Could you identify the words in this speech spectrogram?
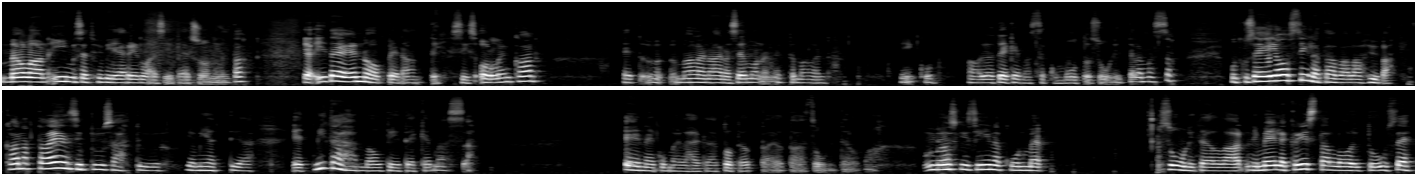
me ollaan ihmiset hyvin erilaisia personilta. Ja itse en ole pedantti, siis ollenkaan. Et mä olen aina semmoinen, että mä olen niin kuin, mä olen jo tekemässä kuin muut suunnittelemassa. Mutta kun se ei ole sillä tavalla hyvä. Kannattaa ensin pysähtyä ja miettiä, että mitähän me oltiin tekemässä ennen kuin me lähdetään toteuttaa jotain suunnitelmaa. Myöskin siinä, kun me suunnitellaan, niin meille kristalloituu se,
